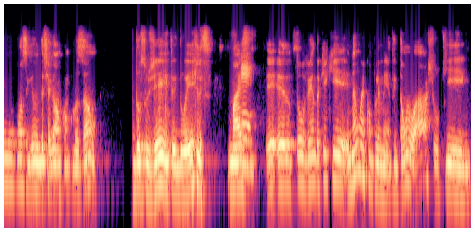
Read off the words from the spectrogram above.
não conseguiu ainda chegar a uma conclusão do sujeito e do eles, mas é. eu estou vendo aqui que não é complemento. Então eu acho que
